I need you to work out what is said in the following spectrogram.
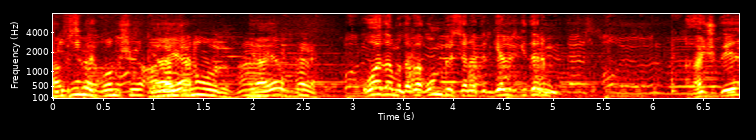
abisi bizim var. komşu Ya, Alamcan'ın ya. oğlu. Ha, Ya, ya. Evet. O adamı da bak 11 senedir gelir giderim Hacıköy'e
